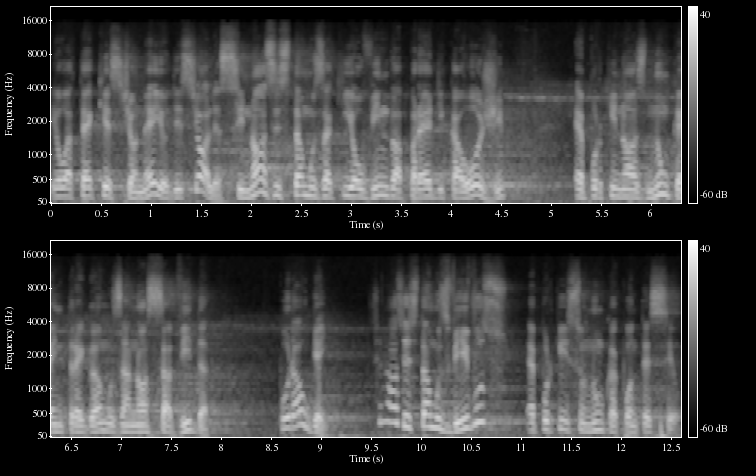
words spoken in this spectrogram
eu até questionei, eu disse: olha, se nós estamos aqui ouvindo a prédica hoje, é porque nós nunca entregamos a nossa vida por alguém. Se nós estamos vivos, é porque isso nunca aconteceu.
